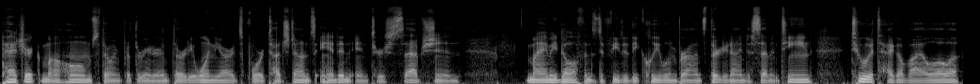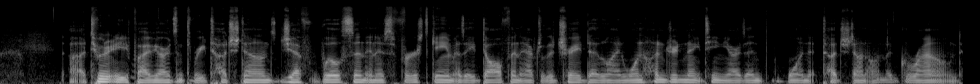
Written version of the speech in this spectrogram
Patrick Mahomes throwing for 331 yards, four touchdowns and an interception. Miami Dolphins defeated the Cleveland Browns 39 to 17. Tua Tagovailoa uh, 285 yards and three touchdowns. Jeff Wilson in his first game as a Dolphin after the trade deadline, 119 yards and one touchdown on the ground.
